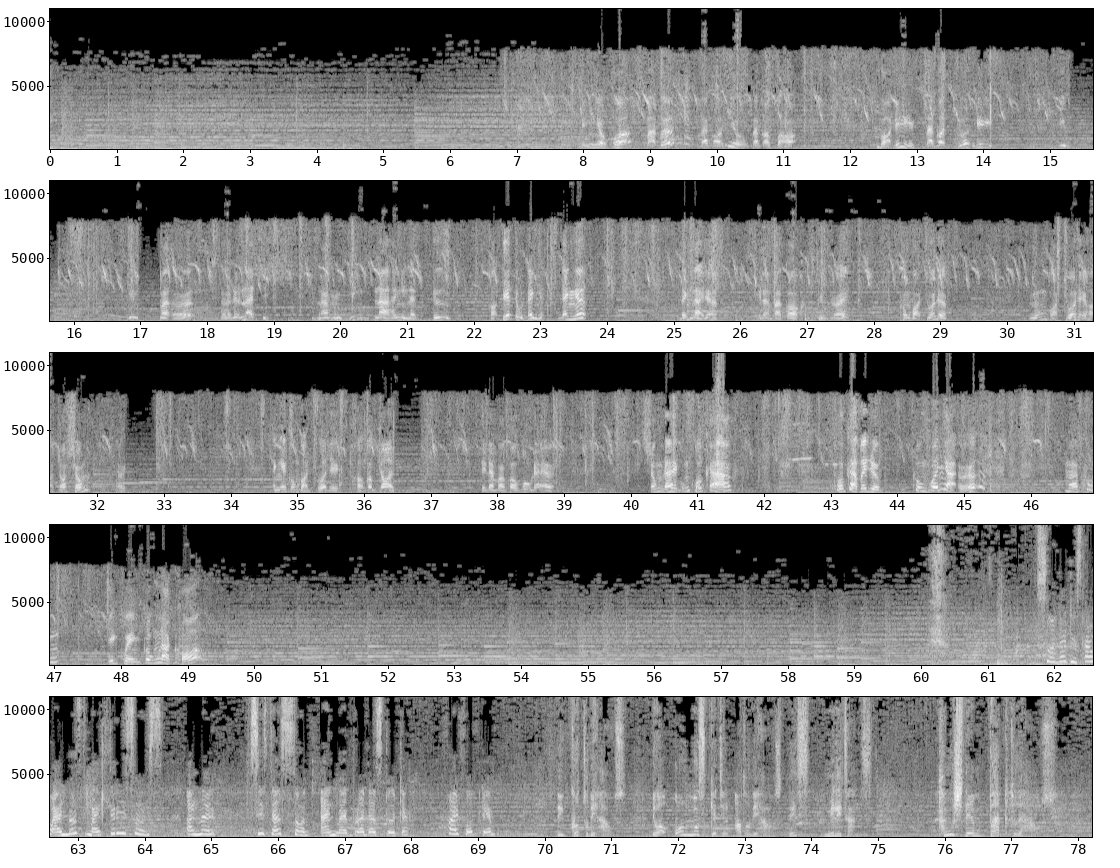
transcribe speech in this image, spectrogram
nhiều quá bà bớt bà có nhiều bà có bỏ bỏ đi bà đi đi mà ở ở đây là chỉ năm chín là hai nghìn tư. Họ tiếp tục đánh đánh nhớ. Đánh lại nữa thế là bà con không chịu đấy không bỏ chúa được. Nếu bỏ chúa thì họ cho sống. Anh ấy không bỏ chúa thì họ không cho. Thế là bà con vụ đã sống đây cũng khó khăn. Khó khăn bây giờ không có nhà ở. Mà không chính quyền cũng là khó So that is how I lost my three sons and my sister's son and my brother's daughter. Five of them. They got to the house. They were almost getting out of the house. These militants pushed them back to the house,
